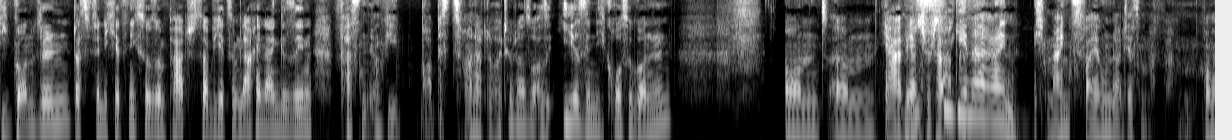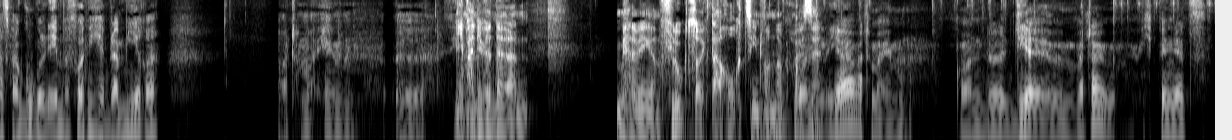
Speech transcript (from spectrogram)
die Gondeln, das finde ich jetzt nicht so sympathisch, das habe ich jetzt im Nachhinein gesehen, fassen irgendwie boah, bis 200 Leute oder so, also irrsinnig große Gondeln. Und ähm, ja, Wie werden total viel gehen da rein? Ich meine 200. Jetzt wollen wir es mal googeln eben, bevor ich mich hier blamiere. Warte mal eben. Äh, Ich meine, die würden dann mehr oder weniger ein Flugzeug da hochziehen von der Größe. Gondel, ja, warte mal eben. Gondel, die, äh, warte, ich bin jetzt,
